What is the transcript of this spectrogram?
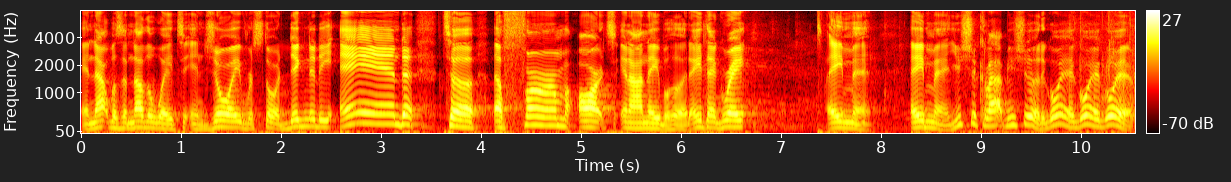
And that was another way to enjoy, restore dignity, and to affirm arts in our neighborhood. Ain't that great? Amen. Amen. You should clap. You should. Go ahead. Go ahead. Go ahead.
